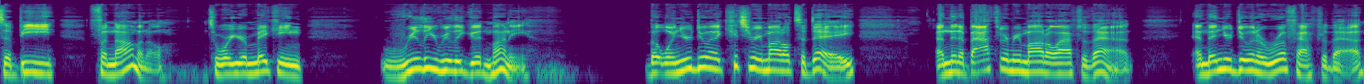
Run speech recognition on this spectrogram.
to be phenomenal to where you're making really, really good money. But when you're doing a kitchen remodel today, and then a bathroom remodel after that, and then you're doing a roof after that,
